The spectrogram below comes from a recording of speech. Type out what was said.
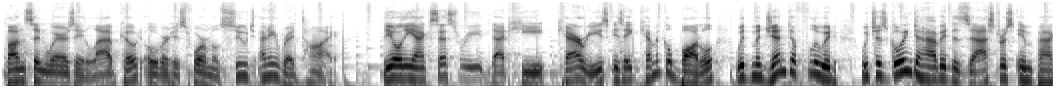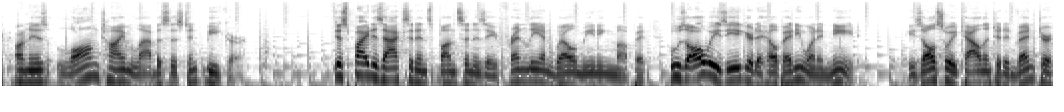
Bunsen wears a lab coat over his formal suit and a red tie. The only accessory that he carries is a chemical bottle with magenta fluid, which is going to have a disastrous impact on his longtime lab assistant Beaker. Despite his accidents, Bunsen is a friendly and well meaning Muppet who's always eager to help anyone in need. He's also a talented inventor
